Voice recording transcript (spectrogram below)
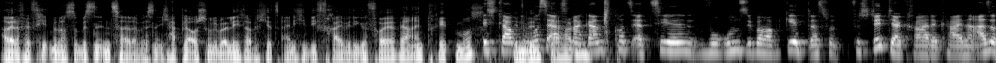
Aber dafür fehlt mir noch so ein bisschen Insiderwissen. Ich habe ja auch schon überlegt, ob ich jetzt eigentlich in die Freiwillige Feuerwehr eintreten muss. Ich glaube, du musst erst mal Windbergen. ganz kurz erzählen, worum es überhaupt geht. Das versteht ja gerade keiner. Also,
